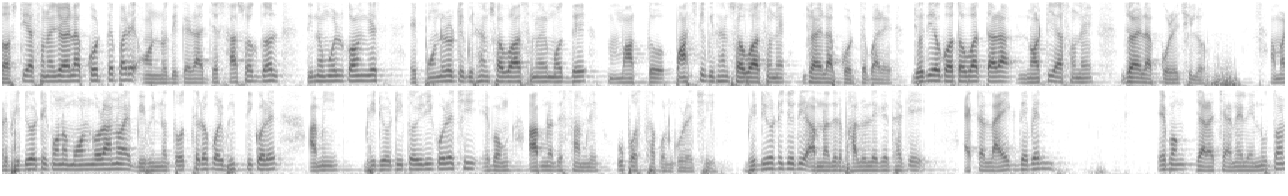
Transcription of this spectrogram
দশটি আসনে জয়লাভ করতে পারে। অন্যদিকে রাজ্যের শাসক দল, তৃণমূল কংগ্রেস এই পনেরোটি বিধানসভা আসনের মধ্যে মাত্র পাঁচটি বিধানসভা আসনে জয়লাভ করতে পারে। যদিও গতবার তারা নটি আসনে জয়লাভ করেছিল। আমার ভিডিওটি কোনো মন গড়া নয়, বিভিন্ন তথ্যের ওপর ভিত্তি করে আমি ভিডিওটি তৈরি করেছি এবং আপনাদের সামনে উপস্থাপন করেছি। ভিডিওটি যদি আপনাদের ভালো লেগে থাকে, একটা লাইক দেবেন এবং যারা চ্যানেলে নূতন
